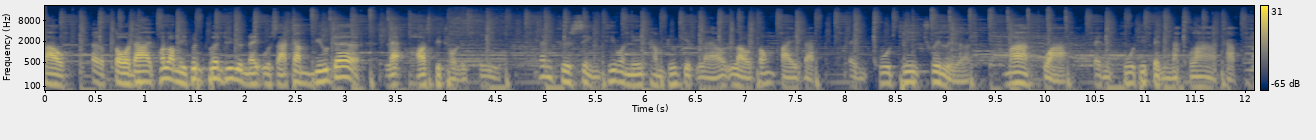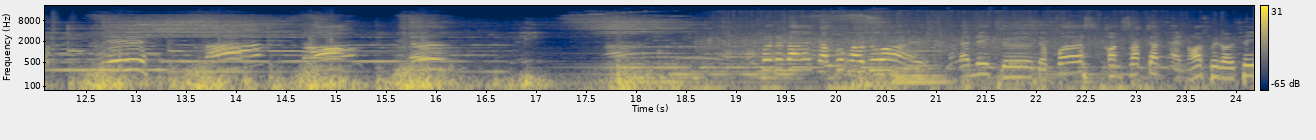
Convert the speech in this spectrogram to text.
เราเติบโตได้ เพราะเรามีเพื่อนๆที่อยู่ในอุตสาหกรรม builder และ hospitality นั่นคือสิ่งที่วันนี้ทำธุรกิจแล้วเราต้องไปแบบเป็นผู้ที่ช่วยเหลือมากกว่าเป็นผู้ที่เป็นนักล่าครับสี่สามสองหนึ่งเมื่อดังให้กับพวกเราด้วย และนี่คือ the first construction and hospitality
